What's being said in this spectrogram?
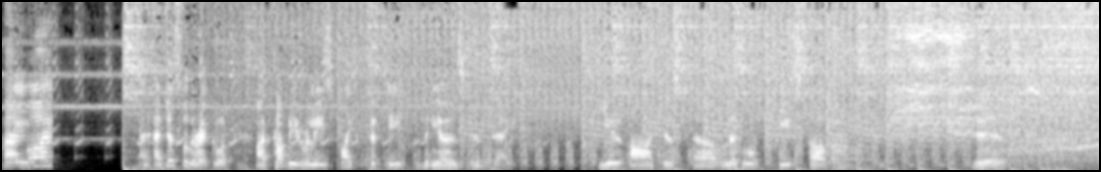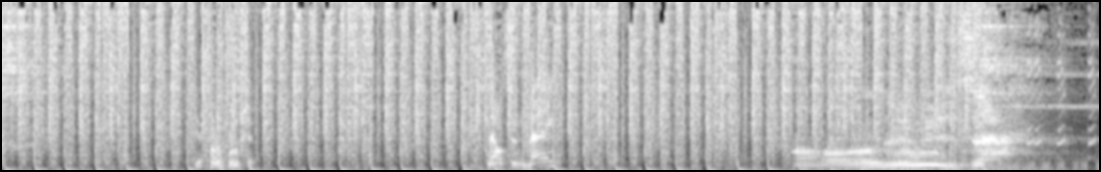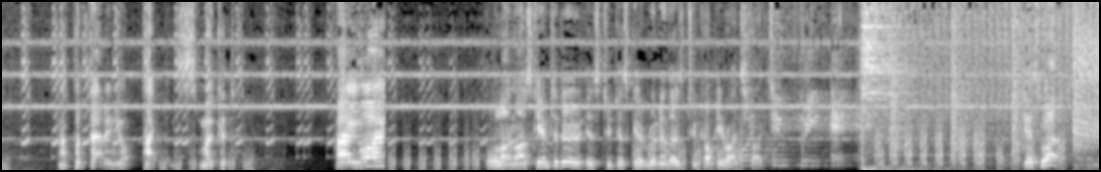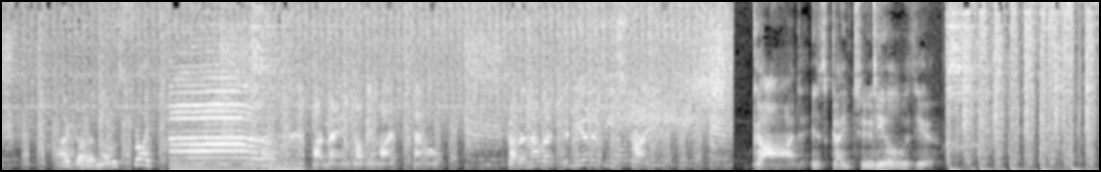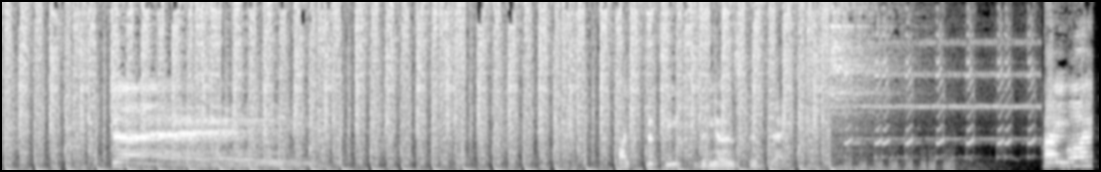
Buddy boy. And, and just for the record, I probably release like 50 videos a day. You are just a little piece of shit. You're full of bullshit. Nelson Bay. Loser. Now put that in your pipe and smoke it. Buddy boy. All I'm asking him to do is to just get rid of those two copyright strikes. Guess what? I got another strike. My main Loving Life channel got another community strike. God is going to deal with you. Like 50 videos a day. Buddy boy.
